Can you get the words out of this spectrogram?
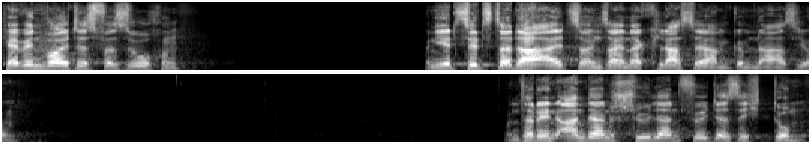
Kevin wollte es versuchen. Und jetzt sitzt er da also in seiner Klasse am Gymnasium. Unter den anderen Schülern fühlt er sich dumm.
